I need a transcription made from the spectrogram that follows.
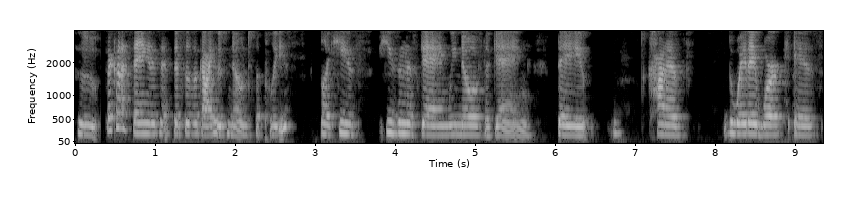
who they're kind of saying it as if this is a guy who's known to the police. Like he's he's in this gang. We know of the gang. They kind of the way they work is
